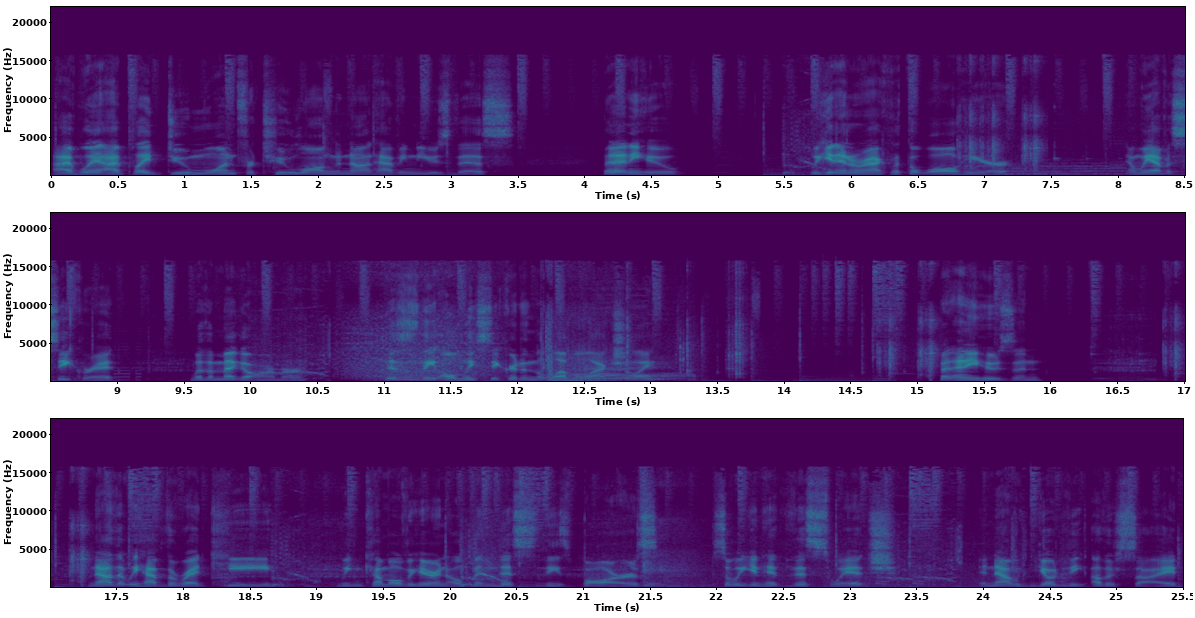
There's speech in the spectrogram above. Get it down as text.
I went. I played Doom 1 for too long to not having to use this. But anywho, we can interact with the wall here. And we have a secret with a mega armor. This is the only secret in the level, actually. But anywho's now that we have the red key, we can come over here and open this these bars. So we can hit this switch. And now we can go to the other side.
